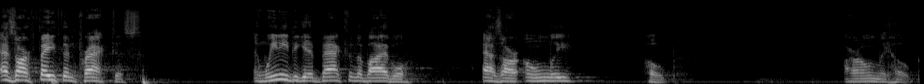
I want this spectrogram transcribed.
as our faith and practice. And we need to get back to the Bible as our only hope. Our only hope.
